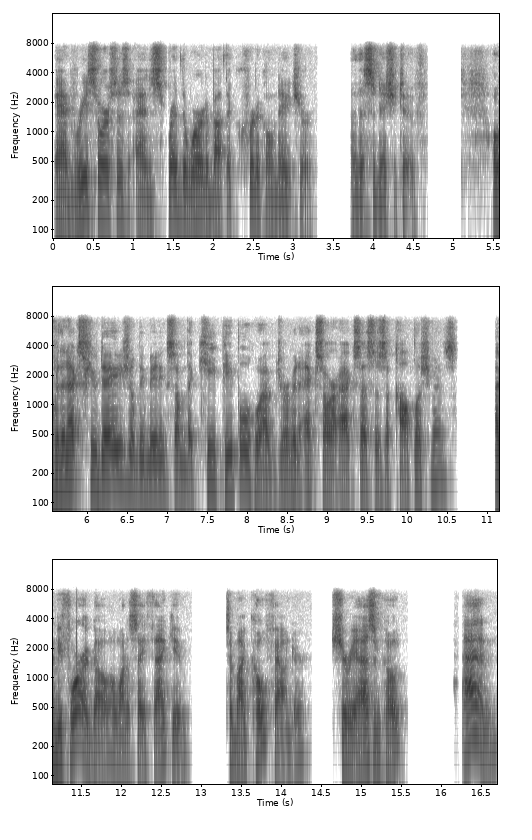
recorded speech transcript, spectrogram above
and resources, and spread the word about the critical nature of this initiative. Over the next few days, you'll be meeting some of the key people who have driven XR Access's accomplishments. And before I go, I want to say thank you to my co founder, Shiri Azenkot, and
